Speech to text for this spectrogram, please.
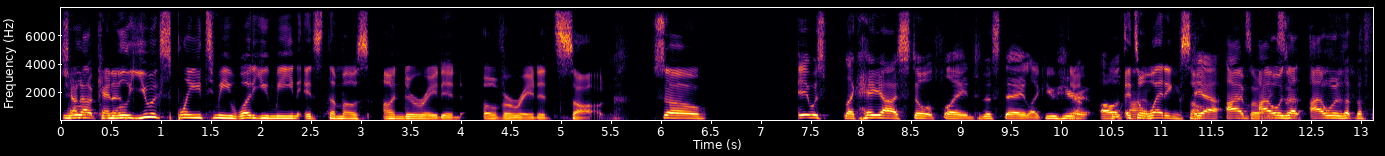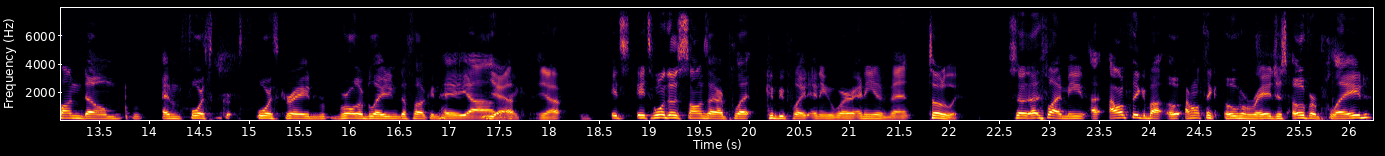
shout will, out Kenneth. Will you explain to me what do you mean? It's the most underrated, overrated song. So it was like "Hey Ya" is still played to this day. Like you hear it all the time. It's a wedding song. Yeah, I, I was song. at I was at the Fun Dome in fourth fourth grade rollerblading to fucking "Hey Ya." yeah. like yeah. it's it's one of those songs that are play can be played anywhere, any event. Totally. So that's what I mean. I, I don't think about. I don't think overrated, just overplayed.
